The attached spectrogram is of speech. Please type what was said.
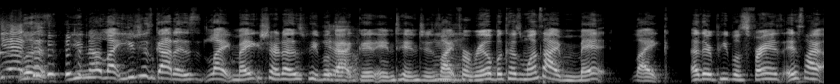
yeah Look, you know, like you just gotta like make sure those people Yeah. got good intentions, like for mm-hmm. real. Because once I met like other people's friends, it's like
